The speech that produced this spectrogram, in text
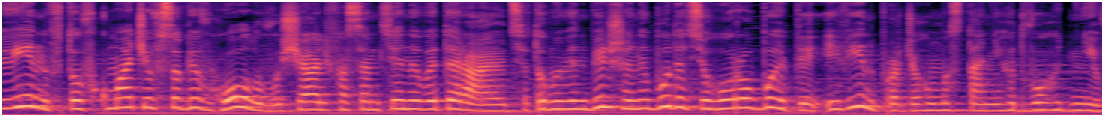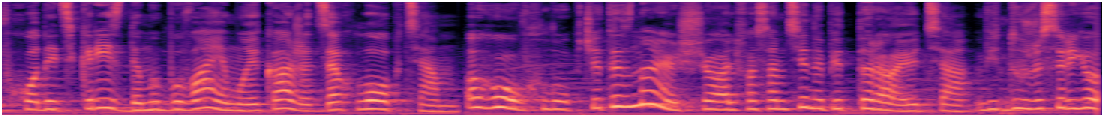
Він втовкмачив собі в голову, що альфа-самці не витираються, тому він більше не буде цього робити. І він протягом останніх двох днів ходить скрізь, де ми буваємо, і каже це хлопцям. Агов, хлопче, ти знаєш, що альфа-самці не підтираються. Він дуже серйозно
